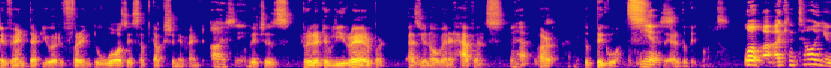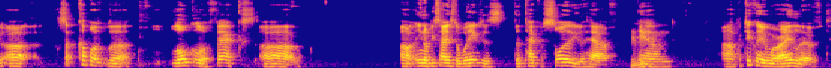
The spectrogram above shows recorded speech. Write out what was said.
event that you are referring to was a subduction event, I see. which is relatively rare, but as you know, when it happens, It happens. are the big ones. Yes. They are the big ones. Well, I I can tell you uh, a couple of the local effects. Uh, uh, you know, besides the waves, is the type of soil you have, Mhm. and uh, particularly where I lived,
